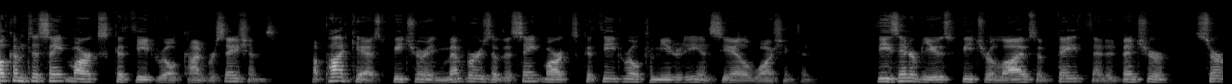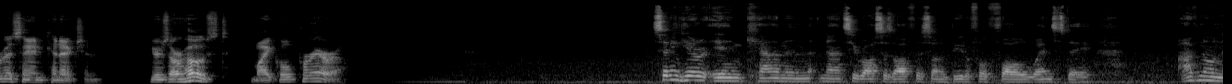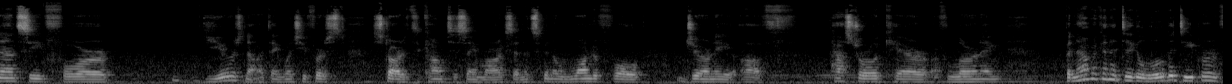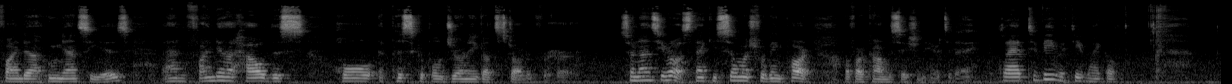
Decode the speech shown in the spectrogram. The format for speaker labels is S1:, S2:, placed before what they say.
S1: Welcome to St. Mark's Cathedral Conversations, a podcast featuring members of the St. Mark's Cathedral community in Seattle, Washington. These interviews feature lives of faith and adventure, service and connection. Here's our host, Michael Pereira.
S2: Sitting here in Canon Nancy Ross's office on a beautiful fall Wednesday, I've known Nancy for years now, I think, when she first started to come to St. Mark's, and it's been a wonderful journey of pastoral care, of learning. But now we're going to dig a little bit deeper and find out who Nancy is and find out how this whole Episcopal journey got started for her. So, Nancy Ross, thank you so much for being part of our conversation here today.
S3: Glad to be with you, Michael.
